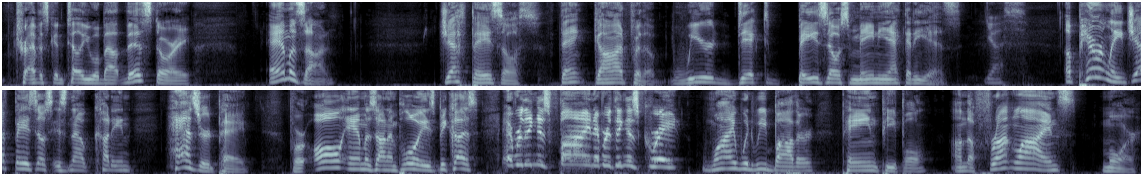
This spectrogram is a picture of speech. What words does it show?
Travis can tell you about this story. Amazon, Jeff Bezos, thank God for the weird dicked Bezos maniac that he is. Yes. Apparently, Jeff Bezos is now cutting hazard pay for all Amazon employees because everything is fine, everything is great. Why would we bother paying people on the front lines more?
